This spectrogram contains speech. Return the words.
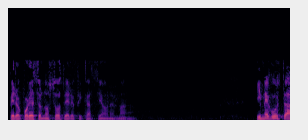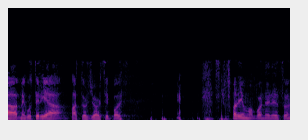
Pero por eso no sos de edificación, hermano. Y me gusta, me gustaría, Pastor George, si, si podemos poner eso.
